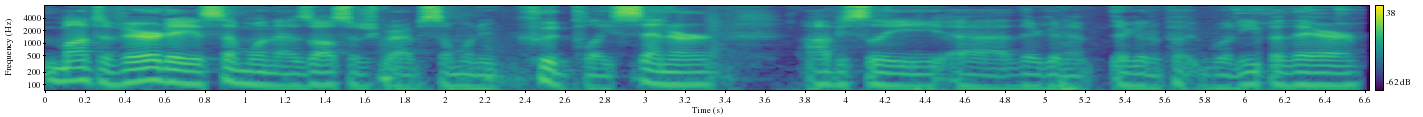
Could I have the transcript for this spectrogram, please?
Monteverde is someone that is also described as someone who could play center. Obviously, uh, they're gonna they're gonna put Guanipa there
